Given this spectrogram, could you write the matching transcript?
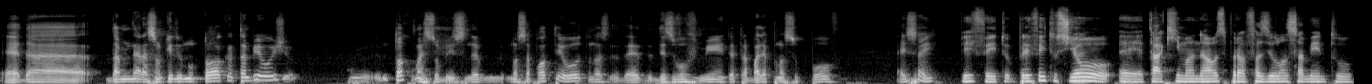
É, da, da mineração que ele não toca. também hoje eu, não toco mais sobre isso, né? Nossa pauta é outra, nosso é desenvolvimento, é trabalhar para o nosso povo. É isso aí. Perfeito. Prefeito, o senhor está é. é, tá aqui em Manaus para fazer o lançamento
